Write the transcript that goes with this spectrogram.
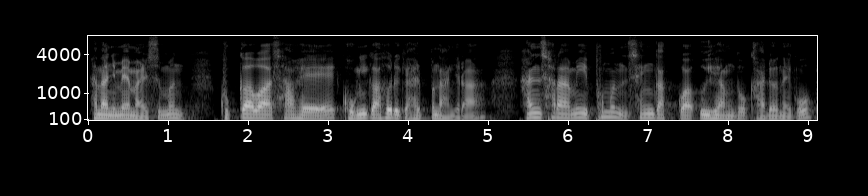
하나님의 말씀은 국가와 사회에 공의가 흐르게 할 뿐 아니라 한 사람이 품은 생각과 의향도 가려내고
